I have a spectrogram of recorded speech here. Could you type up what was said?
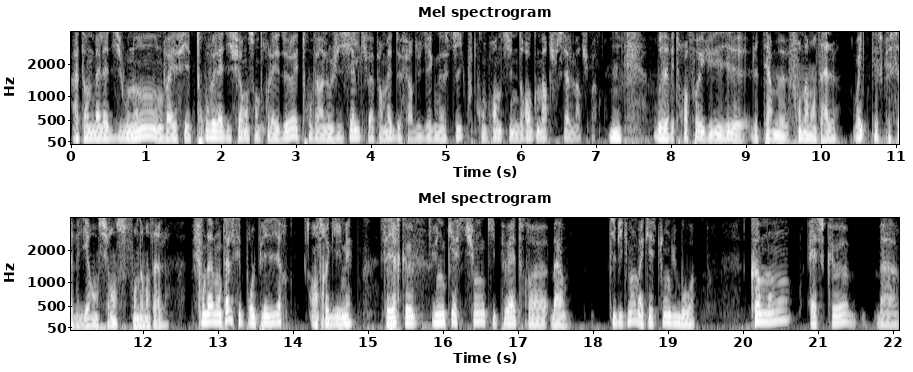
atteints de maladie ou non. On va essayer de trouver la différence entre les deux et de trouver un logiciel qui va permettre de faire du diagnostic ou de comprendre si une drogue marche ou si elle marche pas. Mm. Vous avez trois fois utilisé le, terme fondamental. Oui. Qu'est-ce que ça veut dire en science fondamentale Fondamental, c'est pour le plaisir entre guillemets. C'est-à-dire que une question qui peut être, bah, typiquement ma question du bois comment est-ce que bah,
